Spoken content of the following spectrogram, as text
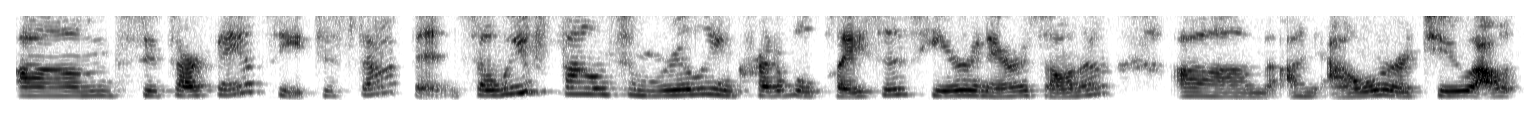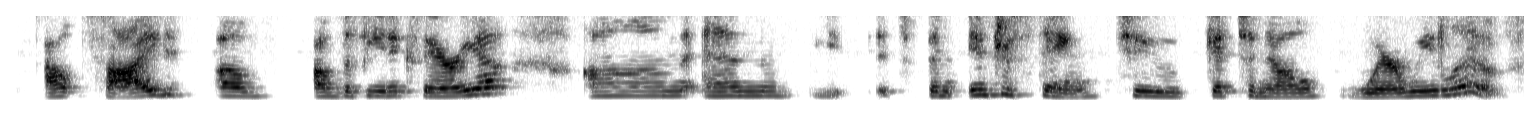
um, suits our fancy to stop in. So we've found some really incredible places here in Arizona, um, an hour or two out outside of, of the Phoenix area. Um, and it's been interesting to get to know where we live.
